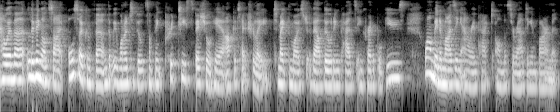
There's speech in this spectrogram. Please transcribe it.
However, living on site also confirmed that we wanted to build something pretty special here architecturally to make the most of our building pad's incredible views while minimising our impact on the surrounding environment.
